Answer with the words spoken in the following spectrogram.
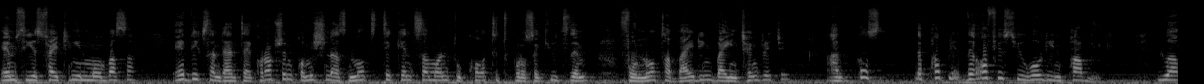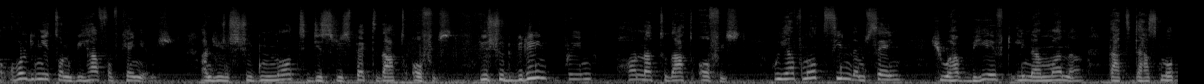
MCAs fighting in Mombasa. Ethics and Anti-Corruption Commission has not taken someone to court to prosecute them for not abiding by integrity. And because the, public, the office you hold in public, you are holding it on behalf of Kenyans, and you should not disrespect that office. You should bring, bring honor to that office. We have not seen them saying, you have behaved in a manner that does not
